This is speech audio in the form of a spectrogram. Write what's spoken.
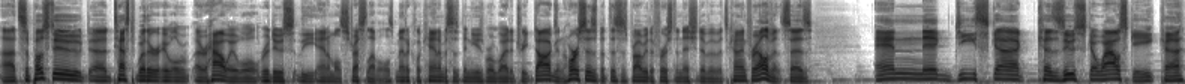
uh, it's supposed to uh, test whether it will or how it will reduce the animal's stress levels. Medical cannabis has been used worldwide to treat dogs and horses, but this is probably the first initiative of its kind for elephants, says Anigiska Kazuskowski, Ka,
